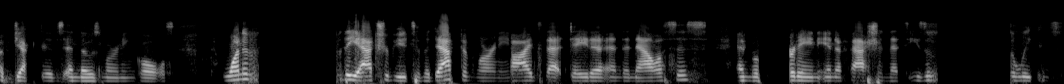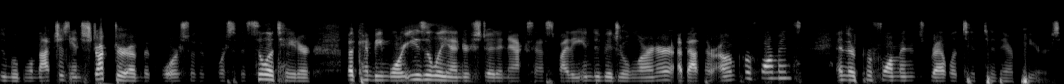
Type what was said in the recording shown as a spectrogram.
objectives and those learning goals. One of the attributes of adaptive learning provides that data and analysis and reporting in a fashion that's easily consumable, not just the instructor of the course or the course facilitator, but can be more easily understood and accessed by the individual learner about their own performance and their performance relative to their peers.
